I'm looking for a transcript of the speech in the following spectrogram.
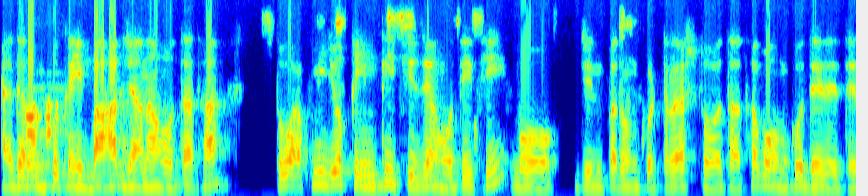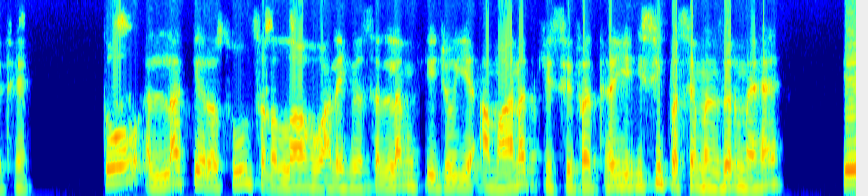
अगर उनको कहीं बाहर जाना होता था तो अपनी जो कीमती चीज़ें होती थी, वो जिन पर उनको ट्रस्ट होता था, वो उनको दे देते थे। तो अल्लाह के रसूल सल्लल्लाहु अलैहि वसल्लम की जो ये अमानत की सिफत है, ये इसी पस मंजर में है कि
